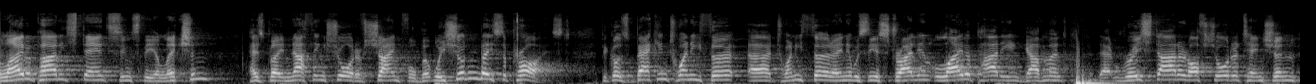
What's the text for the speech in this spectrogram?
Labor Party's stance since the election has been nothing short of shameful, but we shouldn't be surprised because back in 2013 uh, it was the Australian Labor Party in government that restarted offshore detention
